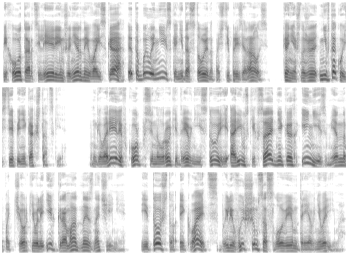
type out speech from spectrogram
Пехота, артиллерия, инженерные войска — это было низко, недостойно, почти презиралось. Конечно же, не в такой степени, как штатские. Говорили в корпусе на уроке древней истории о римских всадниках и неизменно подчеркивали их громадное значение и то, что эквайтс были высшим сословием Древнего Рима.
